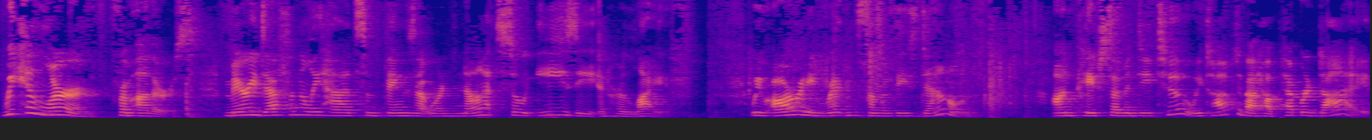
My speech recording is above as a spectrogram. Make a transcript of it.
We can learn from others. Mary definitely had some things that were not so easy in her life. We've already written some of these down. On page 72, we talked about how Pepper died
